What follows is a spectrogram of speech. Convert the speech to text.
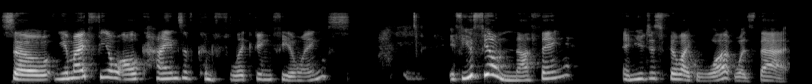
So you might feel all kinds of conflicting feelings. If you feel nothing and you just feel like what was that?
